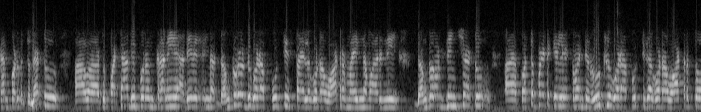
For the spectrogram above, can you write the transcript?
కనపడుతుంది. అటు అటు పట్టాభిపురం కానీ అదే విధంగా డొంక రోడ్డు కూడా పూర్తి స్థాయిలో కూడా వాటర్ మయంగా మారింది. డొంక రోడ్డు నుంచి అటు కొత్తపేటకి వెళ్ళేటువంటి రూట్లు కూడా పూర్తిగా కూడా వాటర్తో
